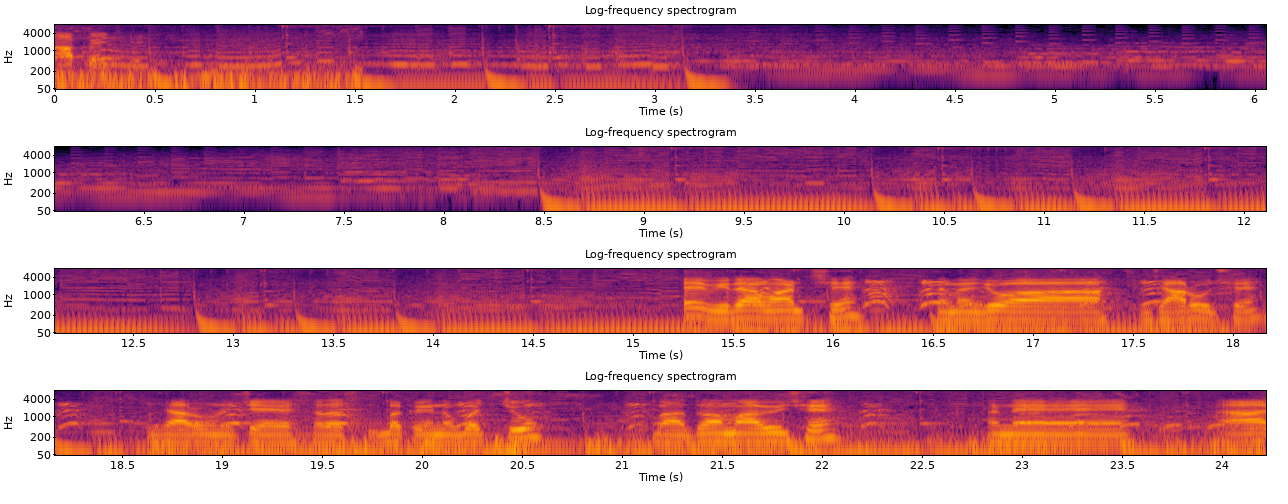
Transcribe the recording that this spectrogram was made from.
આપે છે. વીરાવાંટ છે. તમે જો આ ઝારું છે ઝારું નીચે સરસ બકરીનું બચ્ચું બાંધવામાં આવ્યું છે. અને આ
